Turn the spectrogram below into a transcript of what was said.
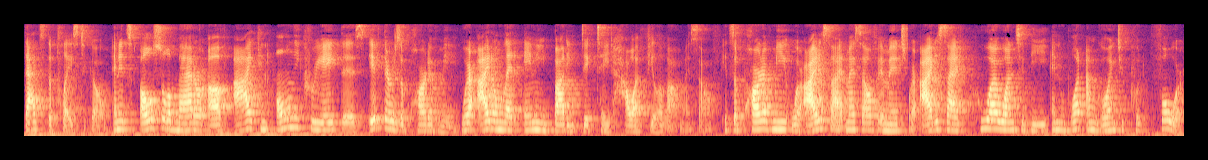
That's the place to go. And it's also a matter of I can only create this if there's a part of me where I don't let anybody dictate how I feel about myself. It's a part of me where I decide my self image, where I decide who I want to be, and what I'm going to put forward.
